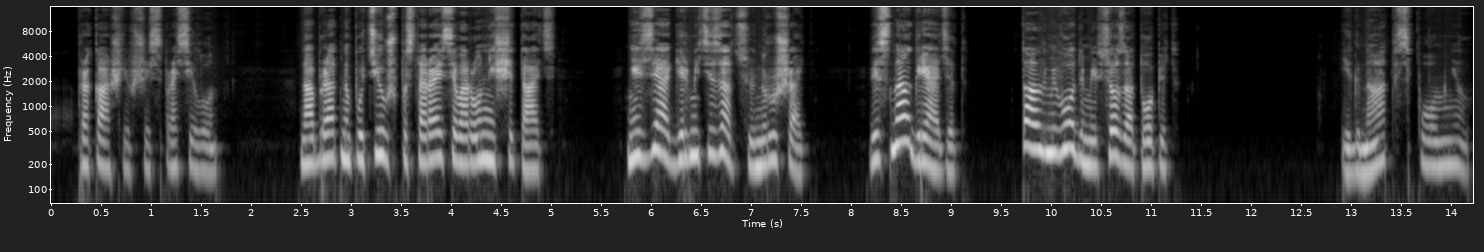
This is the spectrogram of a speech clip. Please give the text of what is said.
— прокашлившись, спросил он. «На обратном пути уж постарайся ворон не считать. Нельзя герметизацию нарушать. Весна грядет, талыми водами все затопит». Игнат вспомнил,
